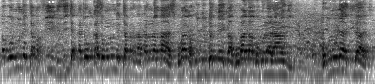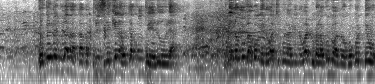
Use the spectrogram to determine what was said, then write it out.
nga bwonuna ettama fiiringi zijja kati omukazi omununa ettama nga akanuna maaso kubanga kujjudde mekapa kubanga agogola langi omununa agira ati ogenda okulaba agamba prince lekera ojja kumpeeruula ogenda omuvako ngeno watikula ngeno waddugala kumbe wano ogogoddewo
